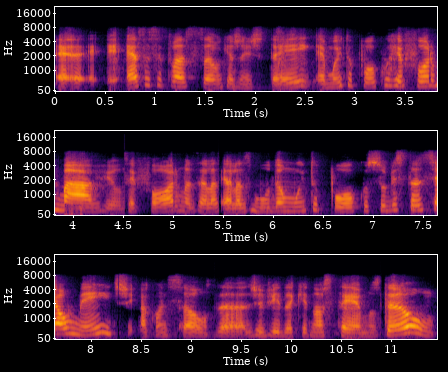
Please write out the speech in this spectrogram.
é, essa situação que a gente tem é muito pouco reformável. As reformas elas, elas mudam muito pouco substancialmente a condição da, de vida que nós temos. Então,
